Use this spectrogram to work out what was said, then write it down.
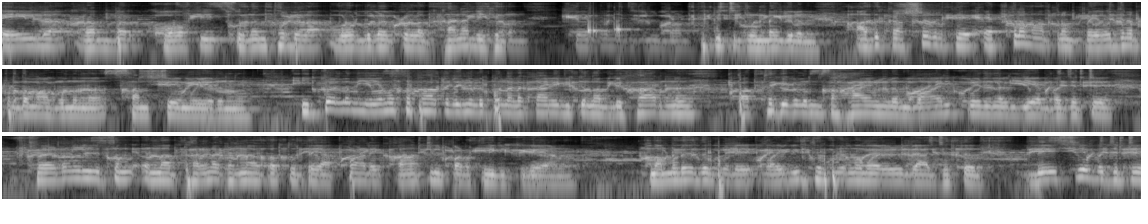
തേയില റബ്ബർ കോഫി സുഗന്ധവിള ബോർഡുകൾക്കുള്ള ധനവിഹിതം വർദ്ധിപ്പിച്ചിട്ടുണ്ടെങ്കിലും അത് കർഷകർക്ക് എത്രമാത്രം പ്രയോജനപ്രദമാകുമെന്ന് സംശയമുയരുന്നു. ഇക്കൊല്ലം നിയമസഭാ തിരഞ്ഞെടുപ്പ് നടക്കാനിരിക്കുന്ന ബീഹാറിന് പദ്ധതികളും സഹായങ്ങളും വാരിക്കോരി നൽകിയ ബജറ്റ് ഫെഡറലിസം എന്ന ഭരണഘടനാ തത്വത്തെ അപ്പാടെ കാറ്റിൽ പറത്തിയിരിക്കുകയാണ് നമ്മുടേതുപോലെ വൈവിധ്യപൂർണമായ ഒരു രാജ്യത്ത് ദേശീയ ബജറ്റ്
